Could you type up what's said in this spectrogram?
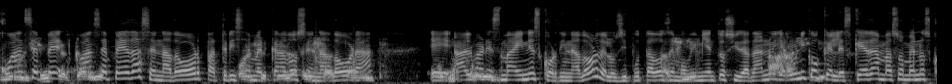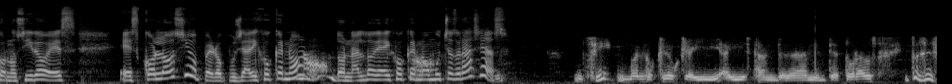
Juan, Cepeda, senador, Patricia Mercado, senadora. Eh, Álvarez Maínez, coordinador de los diputados de Movimiento Ciudadano, y el único que les queda más o menos conocido es, es Colosio, pero pues ya dijo que no, Donaldo ya dijo que no, muchas gracias. Sí, bueno, creo que ahí, ahí están verdaderamente atorados. Entonces,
